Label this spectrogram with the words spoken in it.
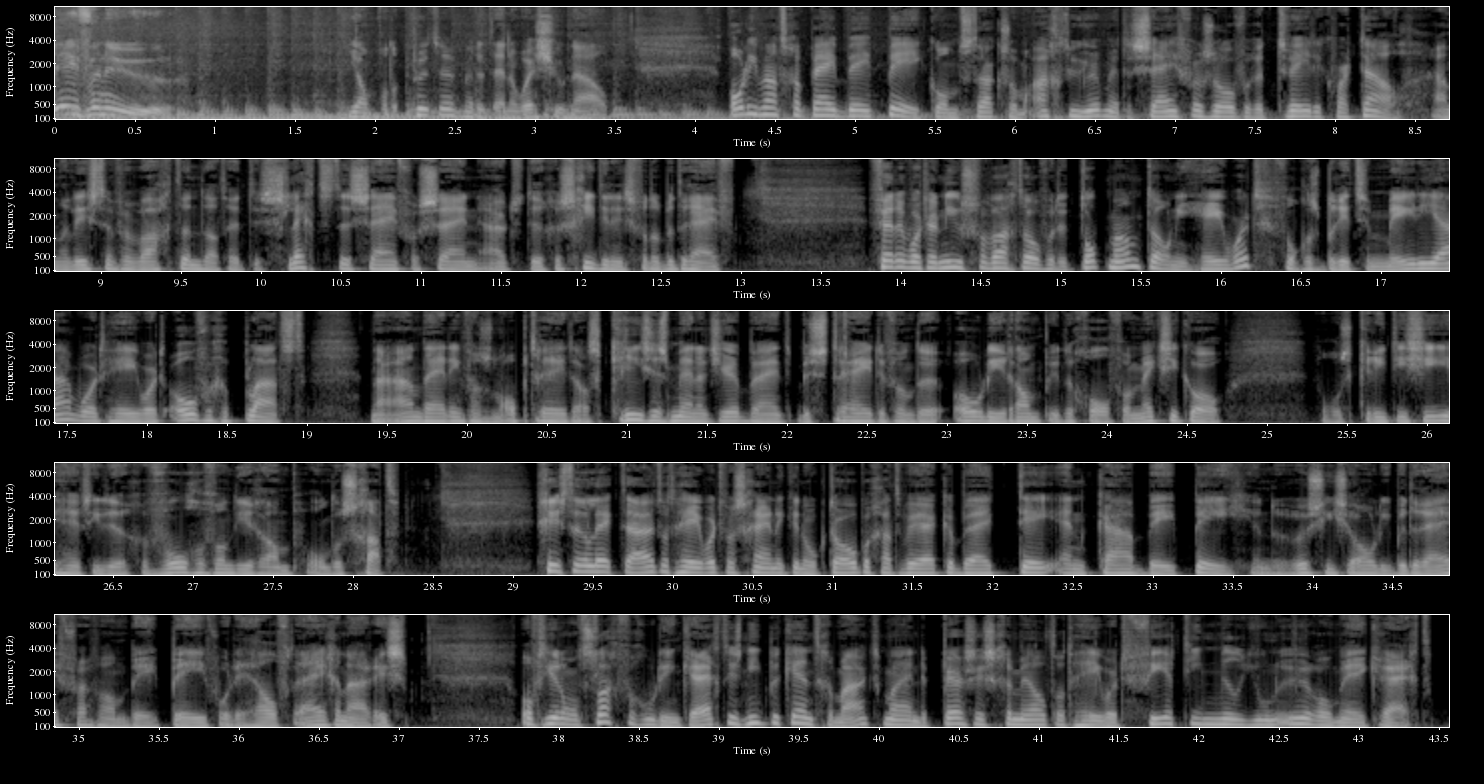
7 uur. Jan van der Putten met het NOS-journaal. Oliemaatschappij BP komt straks om 8 uur met de cijfers over het tweede kwartaal. Analisten verwachten dat het de slechtste cijfers zijn uit de geschiedenis van het bedrijf. Verder wordt er nieuws verwacht over de topman Tony Hayward. Volgens Britse media wordt Hayward overgeplaatst... naar aanleiding van zijn optreden als crisismanager... bij het bestrijden van de olieramp in de Golf van Mexico. Volgens critici heeft hij de gevolgen van die ramp onderschat. Gisteren lekte uit dat Hayward waarschijnlijk in oktober gaat werken bij TNK-BP, een Russisch oliebedrijf waarvan BP voor de helft eigenaar is. Of hij een ontslagvergoeding krijgt is niet bekendgemaakt, maar in de pers is gemeld dat Hayward 14 miljoen euro meekrijgt.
